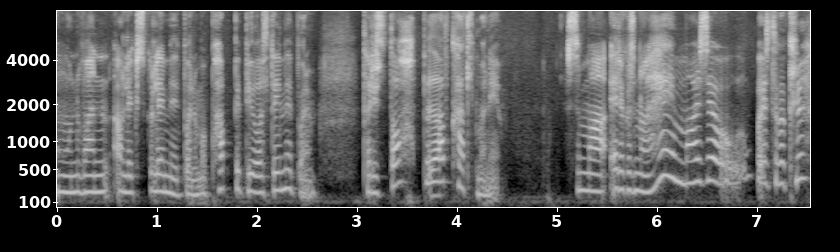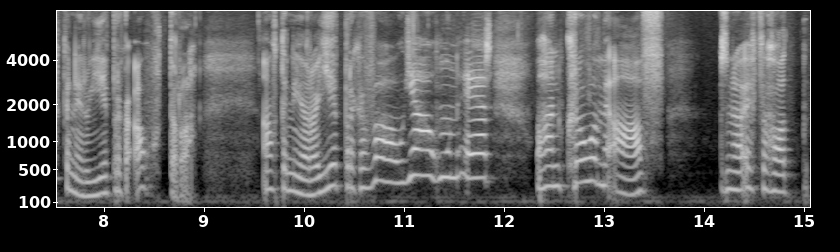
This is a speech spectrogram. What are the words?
Hún vann á leikskóla í miðbænum og pappi bjóð alltaf í miðbænum. Þar ég stoppuð af kallmanni sem að er eitthvað svona, hei maður sjá veistu hvað klukkan er? Og ég er bara eitthvað 8 ára. 8-9 ára. Og ég er bara eitthvað, vá, já hún er. Og hann króa mig af svona uppi hot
